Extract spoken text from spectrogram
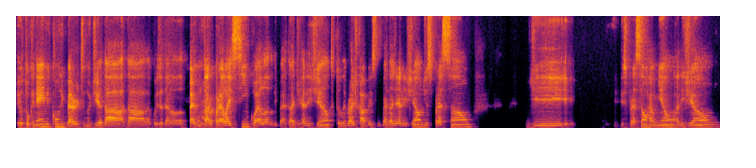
eu tô que nem Amy Coney Barrett no dia da, da, da coisa dela. Perguntaram para ela as cinco, ela, liberdade de religião, tentou lembrar de cabeça. Liberdade de religião, de expressão, de expressão, reunião, religião,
